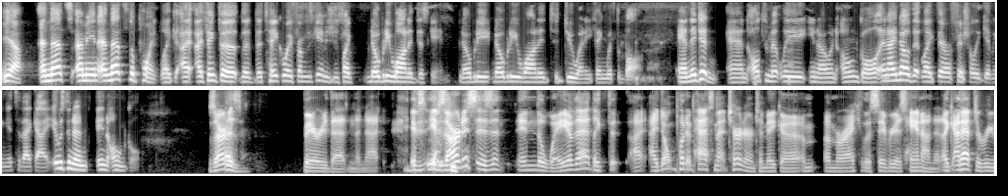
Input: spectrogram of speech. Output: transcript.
Yeah, and that's I mean, and that's the point. Like I, I think the, the the takeaway from this game is just like nobody wanted this game. Nobody nobody wanted to do anything with the ball. And they didn't. And ultimately, you know, an own goal. And I know that like they're officially giving it to that guy. It was an an own goal. Zardes buried that in the net. If if Zardes isn't in the way of that, like the, I, I don't put it past Matt Turner to make a, a miraculous save or his hand on it. Like I'd have to re,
